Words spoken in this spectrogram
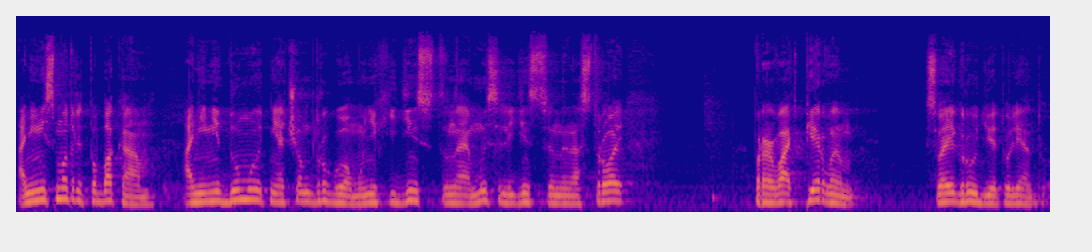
Они не смотрят по бокам, они не думают ни о чем другом. У них единственная мысль, единственный настрой – прорвать первым своей грудью эту ленту.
